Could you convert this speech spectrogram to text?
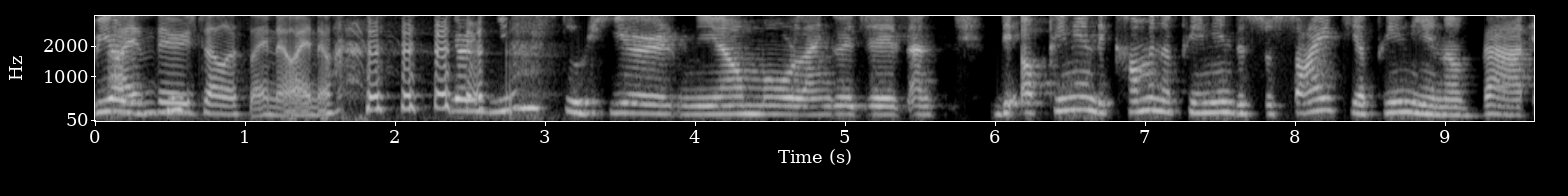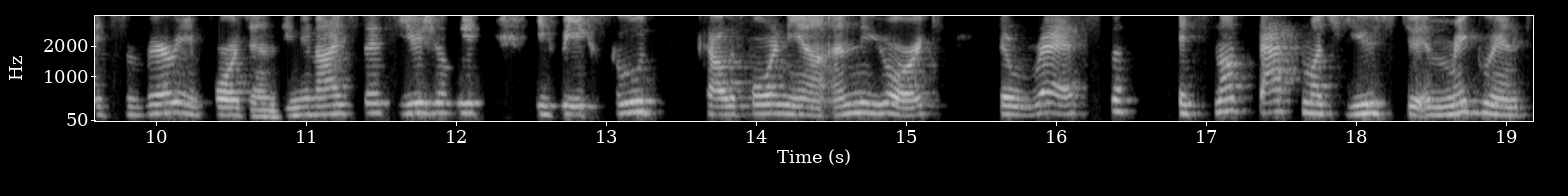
we are. I'm very jealous. I know, I know. we're used to hear, you know, more languages and the opinion, the common opinion, the society opinion of that, it's very important. In the United States, usually, if we exclude California and New York, the rest, it's not that much used to immigrant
